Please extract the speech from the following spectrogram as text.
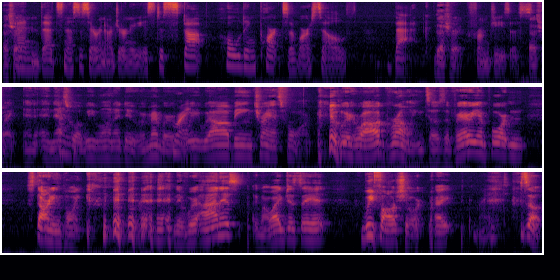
That's right. And that's necessary in our journey is to stop holding parts of ourselves back That's right. from Jesus. That's right, and and that's And- what we want to do. Remember, Right. we, we're all being transformed. we're, we're all growing, so it's a very important starting point. and if we're honest, like my wife just said, we fall short, right? right. So,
